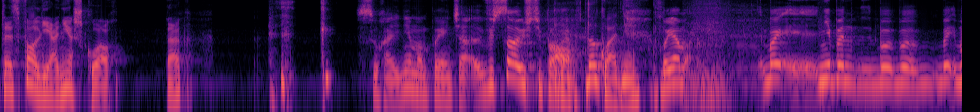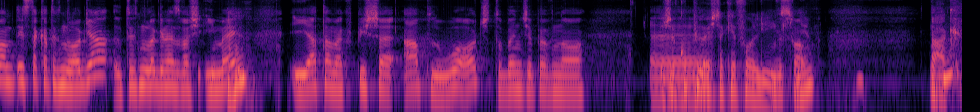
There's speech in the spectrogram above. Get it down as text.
to jest folia, nie szkło, tak? Słuchaj, nie mam pojęcia. Wiesz co, już ci powiem. O, dokładnie. Bo ja bo nie będę, bo, bo, bo, mam, jest taka technologia, technologia nazywa się e-mail mhm. i ja tam jak wpiszę Apple Watch, to będzie pewno... E, Że kupiłeś takie folie, wysła... nie? Tak, mhm.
